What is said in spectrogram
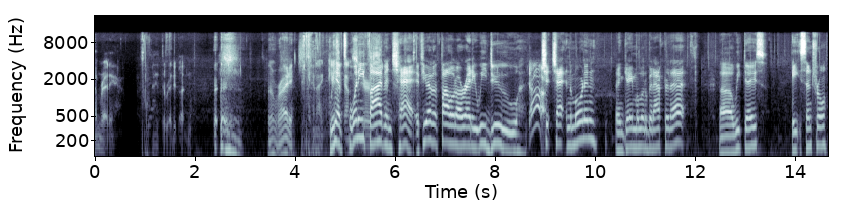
I'm ready. I hit the ready button. Alrighty. Can I? We have 25 in chat. If you haven't followed already, we do Yeah. chit chat in the morning and game a little bit after that. Uh, weekdays, 8 Central.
